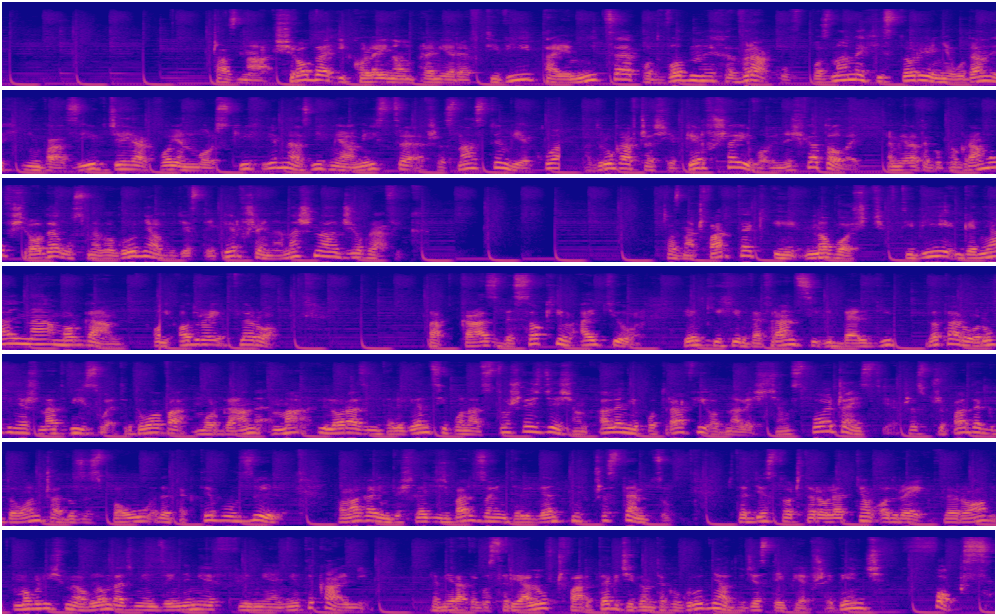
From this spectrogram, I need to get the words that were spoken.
Czas na środę i kolejną premierę w TV Tajemnice podwodnych wraków. Poznamy historię nieudanych inwazji w dziejach wojen morskich. Jedna z nich miała miejsce w XVI wieku, a druga w czasie I wojny światowej. Premiera tego programu w środę 8 grudnia o 21 na National Geographic. Czas na czwartek i nowość w TV Genialna Morgan i Audrey Fleurot. Babka z wysokim IQ. Wielki hit we Francji i Belgii dotarł również nad Wisłę. Tytułowa Morgan ma iloraz inteligencji ponad 160, ale nie potrafi odnaleźć się w społeczeństwie. Przez przypadek dołącza do zespołu detektywów z Lille. Pomaga im wyśledzić bardzo inteligentnych przestępców. 44-letnią Audrey Fleurot mogliśmy oglądać m.in. w filmie Nietykalni. Premiera tego serialu w czwartek 9 grudnia o 21.05 Fox.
